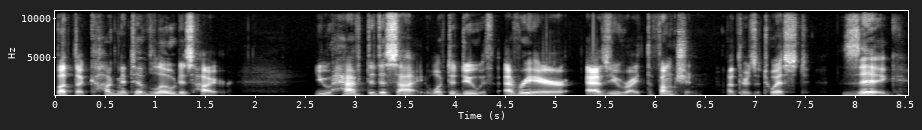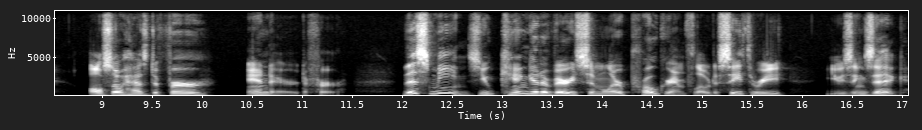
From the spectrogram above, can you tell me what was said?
but the cognitive load is higher. You have to decide what to do with every error as you write the function. But there's a twist. Zig also has defer and error defer. This means you can get a very similar program flow to C3 using Zig.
